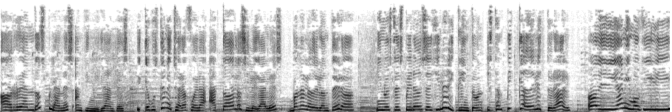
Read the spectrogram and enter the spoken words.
horrendos planes antimigrantes y que buscan echar afuera a todos los ilegales van a la delantera. Y nuestra esperanza de Hillary Clinton está en picada electoral. ¡Ay, ánimo, Gilly!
